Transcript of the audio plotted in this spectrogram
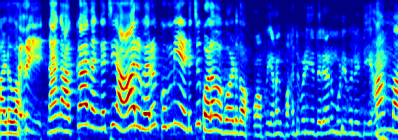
பக்க பாட்டு பாடுவா. சரி. நாங்க அக்கா தங்கச்சி ஆறு பேரும் கும்மி அடிச்சு குலவை போடுதோம். அப்ப எனக்கு பாட்டு படிக்க தெரியாதுன்னு முடிவு பண்ணிட்டியா. ஆமா.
